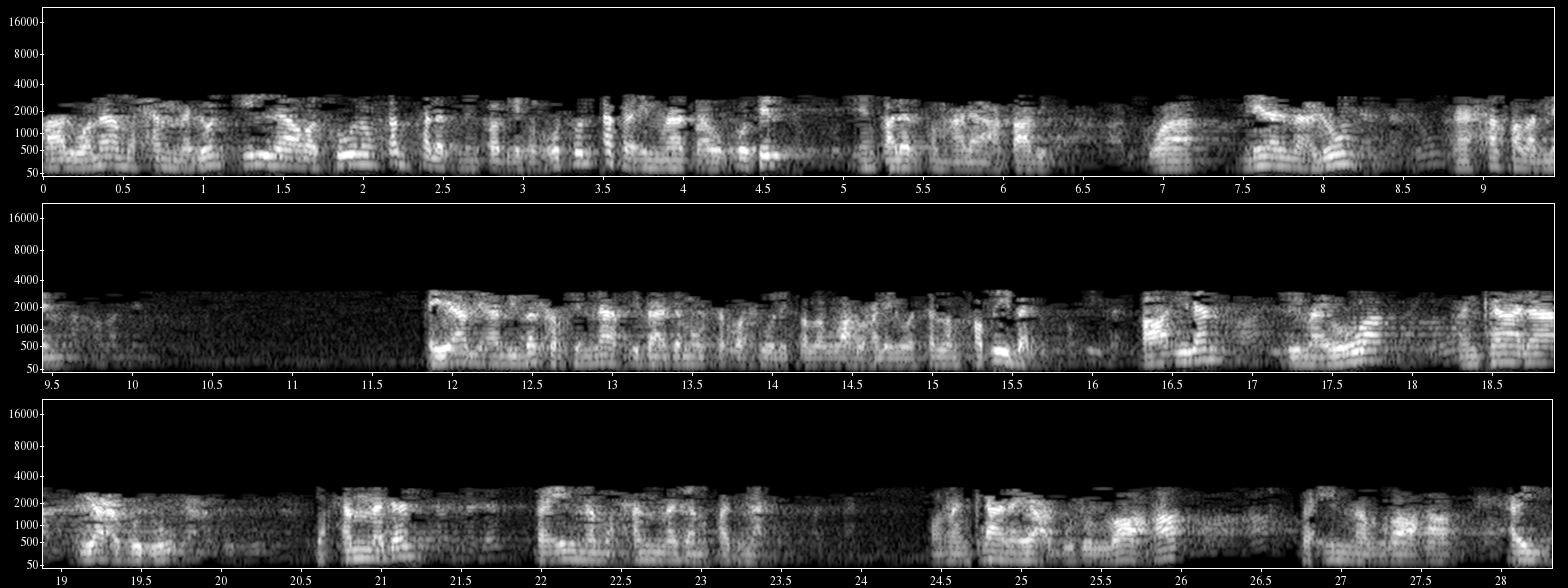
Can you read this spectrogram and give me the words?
قال وما محمد إلا رسول قد خلت من قبله الرسل. أفإن مات أو قتل انقلبتم على أعقابكم. ومن المعلوم ما حصل من قيام أبي بكر في الناس بعد موت الرسول صلى الله عليه وسلم خطيبا قائلا بما يروى من كان يعبد محمدا فإن محمدا قد مات ومن كان يعبد الله فإن الله حي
